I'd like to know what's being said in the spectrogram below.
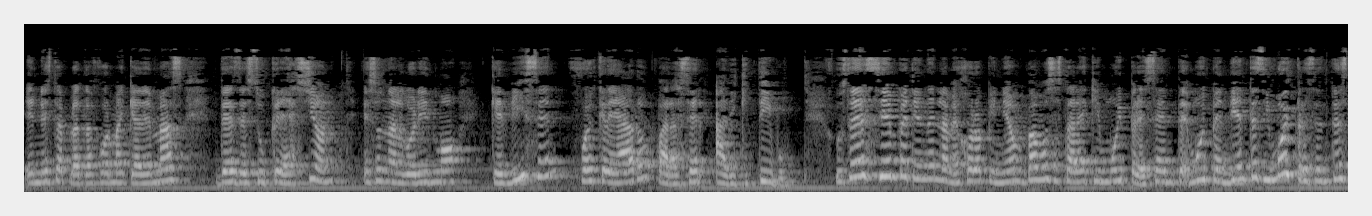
en esta plataforma que además desde su creación es un algoritmo que dicen fue creado para ser adictivo. Ustedes siempre tienen la mejor opinión. Vamos a estar aquí muy presentes, muy pendientes y muy presentes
